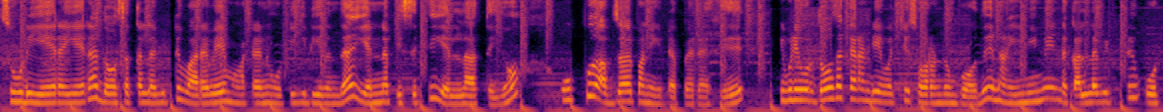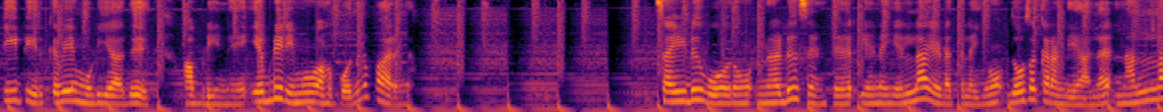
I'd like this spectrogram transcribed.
சூடு ஏற ஏற தோசைக்கல்லை விட்டு வரவே மாட்டேன்னு ஒட்டிக்கிட்டு இருந்த எண்ணெய் பிசுக்கு எல்லாத்தையும் உப்பு அப்சர்வ் பண்ணிக்கிட்ட பிறகு இப்படி ஒரு தோசை கரண்டியை வச்சு சுரண்டும் போது நான் இனிமேல் இந்த கல்லை விட்டு ஒட்டிக்கிட்டு இருக்கவே முடியாது அப்படின்னு எப்படி ரிமூவ் ஆக போகுதுன்னு பாருங்கள் சைடு ஓரம் நடு சென்டர் என எல்லா இடத்துலையும் தோசைக்கரண்டியால் நல்லா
